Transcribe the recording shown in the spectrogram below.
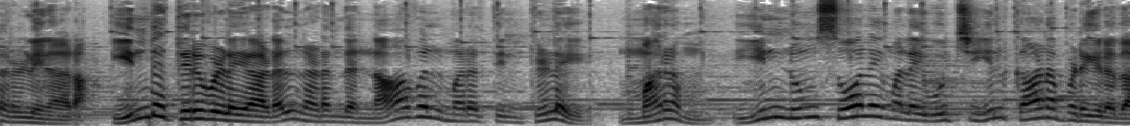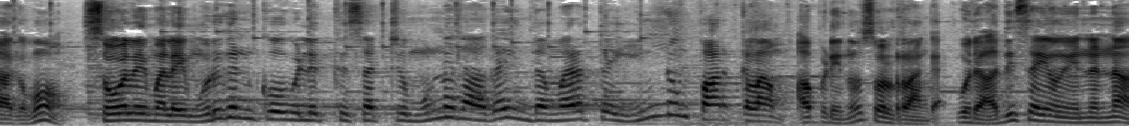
அருளினாராம். இந்த திருவிளையாடல் நடந்த நாவல் மரத்தின் கிளை மரம் இன்னும் சோலைமலை உச்சியில் காணப்படுகிறதாகவும் சோலைமலை முருகன் கோவிலுக்கு சற்று முன்னதாக இந்த மரத்தை இன்னும் பார்க்கலாம் அப்படின்னு சொல்றாங்க. ஒரு அதிசயம் என்னன்னா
